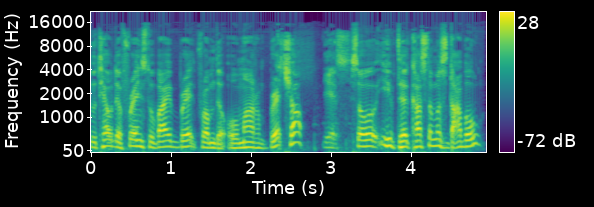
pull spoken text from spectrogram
to tell their friends to buy bread from the Omar bread shop. Yes. So if the customers double,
